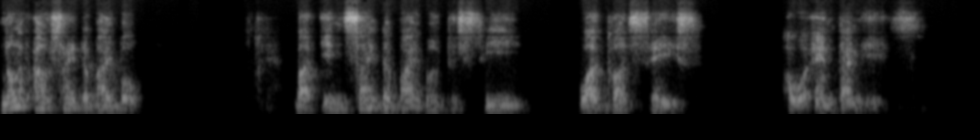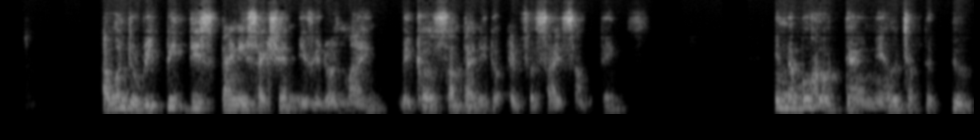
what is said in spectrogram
not outside the Bible, but inside the Bible to see what God says our end time is. I want to repeat this tiny section, if you don't mind, because sometimes I need to emphasize some things. In the book of Daniel, chapter 2,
